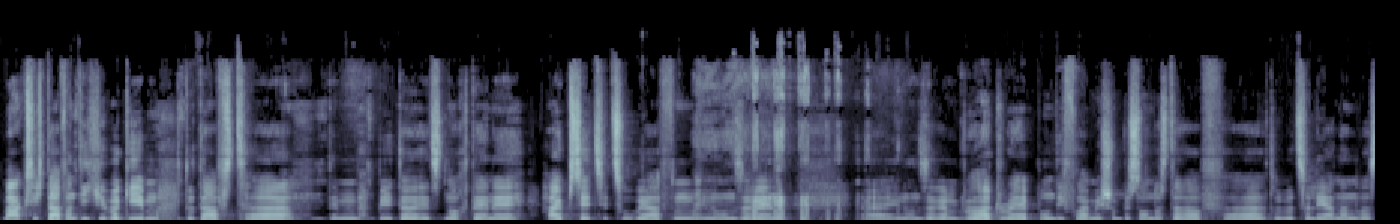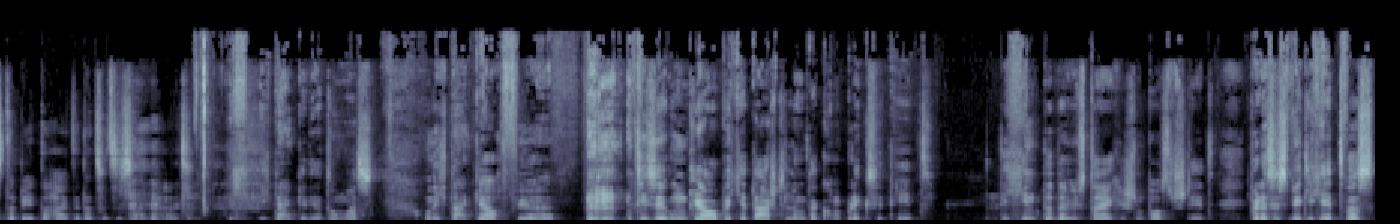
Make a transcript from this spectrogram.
Max, ich darf an dich übergeben. Du darfst äh, dem Peter jetzt noch deine Halbsätze zuwerfen in, unseren, äh, in unserem Word-Rap und ich freue mich schon besonders darauf, äh, darüber zu lernen, was der Peter heute dazu zu sagen hat. Ich, ich danke dir, Thomas. Und ich danke auch für diese unglaubliche Darstellung der Komplexität, die hinter der österreichischen Post steht. Weil das ist wirklich etwas,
